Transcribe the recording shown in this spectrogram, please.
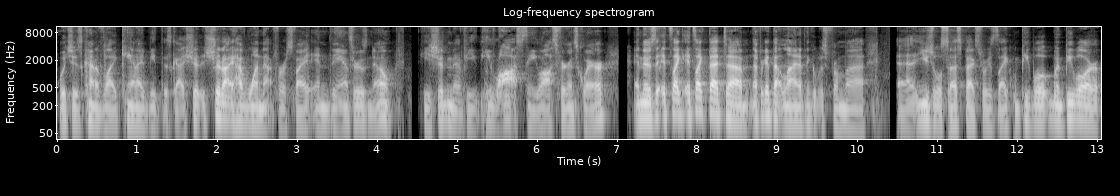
Which is kind of like, can I beat this guy? Should should I have won that first fight? And the answer is no. He shouldn't have. He he lost and he lost fair and square. And there's it's like it's like that um, I forget that line. I think it was from uh, uh, Usual Suspects, where he's like, when people when people are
